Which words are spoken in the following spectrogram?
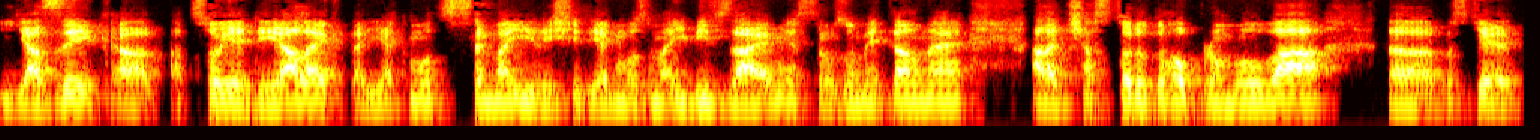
jazyk a, a co je dialekt a jak moc se mají lišit, jak moc mají být vzájemně srozumitelné, ale často do toho promlouvá prostě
